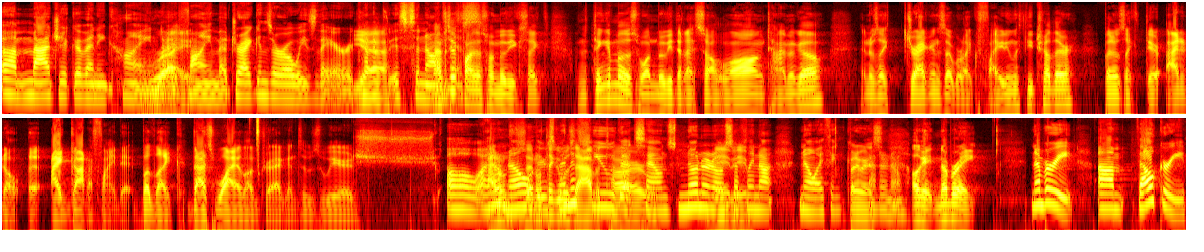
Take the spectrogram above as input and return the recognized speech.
uh, magic of any kind, I Right. find that dragons are always there. It yeah, kind of is I have to find this one movie because like I'm thinking about this one movie that I saw a long time ago, and it was like dragons that were like fighting with each other. But it was like there, I don't know. I- I gotta find it. But like that's why I love dragons. It was weird. Oh, I I don't, know. I don't There's think it been was a few that sounds. No, no, no. It's definitely not. No, I think. But anyways, I don't know. Okay, number eight. Number eight, um, Valkyrie.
